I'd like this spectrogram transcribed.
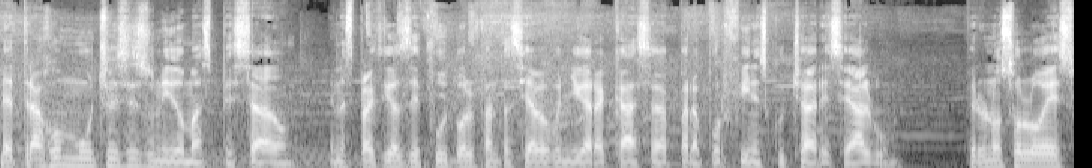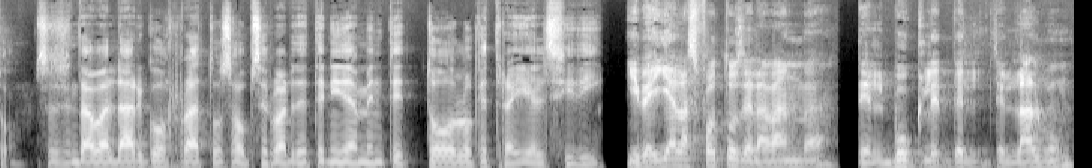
Le atrajo mucho ese sonido más pesado. En las prácticas de fútbol fantaseaba con llegar a casa para por fin escuchar ese álbum. Pero no solo eso, se sentaba largos ratos a observar detenidamente todo lo que traía el CD. Y veía las fotos de la banda, del booklet del, álbum,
